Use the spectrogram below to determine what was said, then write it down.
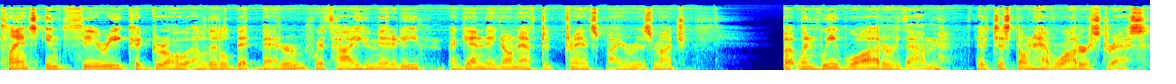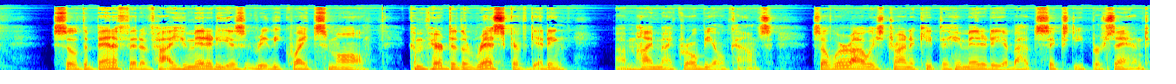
plants, in theory, could grow a little bit better with high humidity. Again, they don't have to transpire as much. But when we water them, they just don't have water stress. So the benefit of high humidity is really quite small compared to the risk of getting um, high microbial counts. So we're always trying to keep the humidity about 60%.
